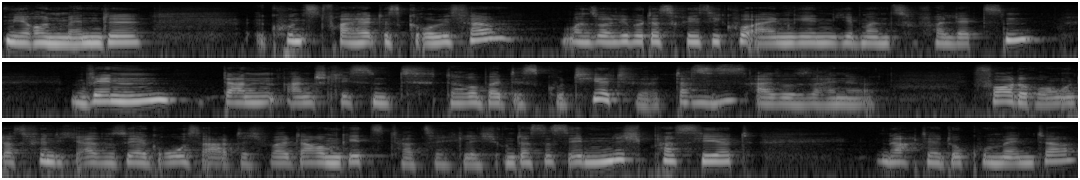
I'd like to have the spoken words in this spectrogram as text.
Miron Mendel, Kunstfreiheit ist größer. Man soll lieber das Risiko eingehen, jemanden zu verletzen, wenn dann anschließend darüber diskutiert wird. Das mhm. ist also seine Forderung. Und das finde ich also sehr großartig, weil darum geht es tatsächlich. Und das ist eben nicht passiert nach der Documenta.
